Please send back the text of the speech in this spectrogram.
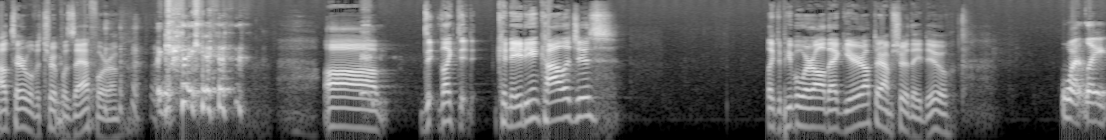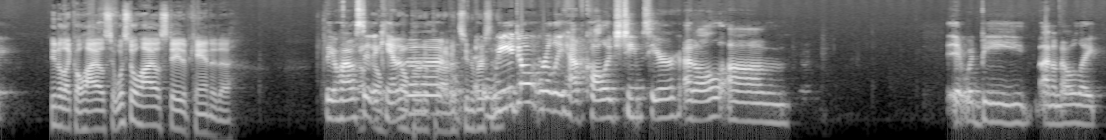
how terrible of a trip was that for him? Um, d- like d- Canadian colleges, like do people wear all that gear up there? I'm sure they do. what, like You know, like Ohio State. What's the Ohio State of Canada? the Ohio State Al- of Canada? Alberta Province University? We don't really have college teams here at all. Um, it would be, I don't know, like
